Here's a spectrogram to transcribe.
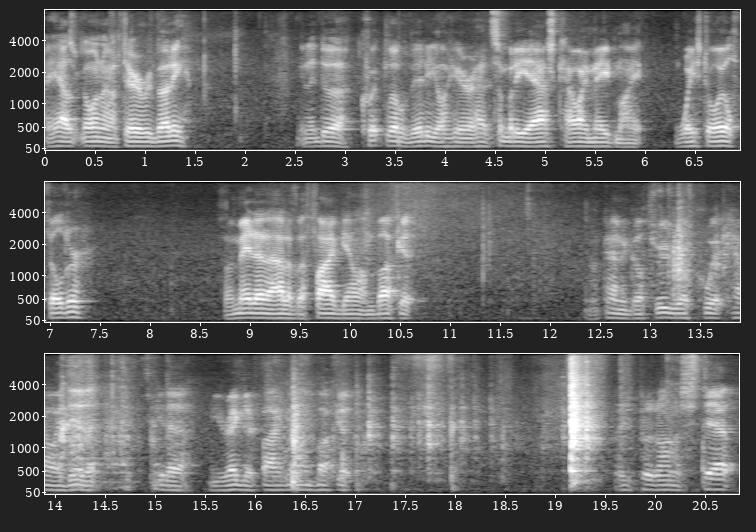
Hey, how's it going out there, everybody? I'm gonna do a quick little video here. I had somebody ask how I made my waste oil filter. So I made it out of a five gallon bucket. I'll kind of go through real quick how I did it. Let's get a your regular five gallon bucket. I just put it on a step,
